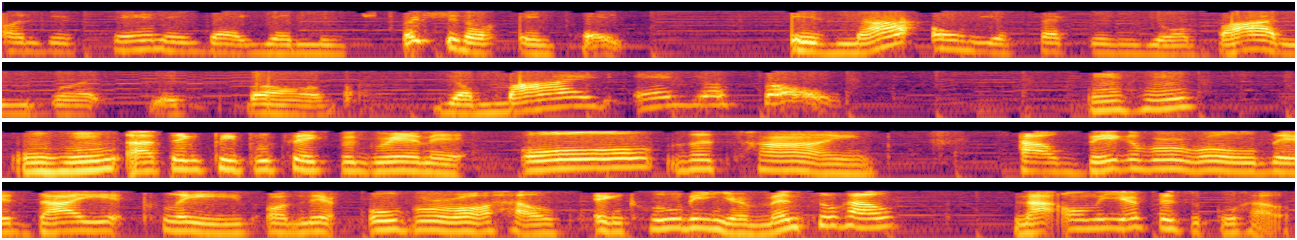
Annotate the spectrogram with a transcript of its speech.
understanding that your nutritional intake is not only affecting your body, but it's uh, your mind and your soul. Mhm. Mhm. I think people take for granted all the time how big of a role their diet plays on their overall health, including your mental health, not only your physical health.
